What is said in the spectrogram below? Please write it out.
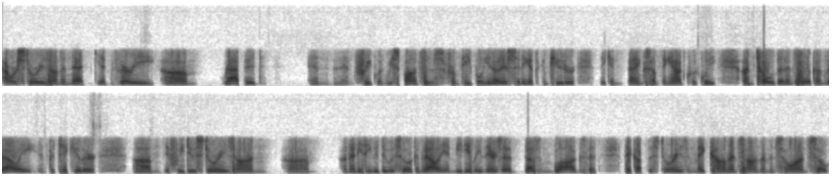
our stories on the net get very um, rapid and, and frequent responses from people. You know, they're sitting at the computer, they can bang something out quickly. I'm told that in Silicon Valley, in particular, um, if we do stories on um, on anything to do with Silicon Valley, immediately there's a dozen blogs that pick up the stories and make comments on them and so on. So,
